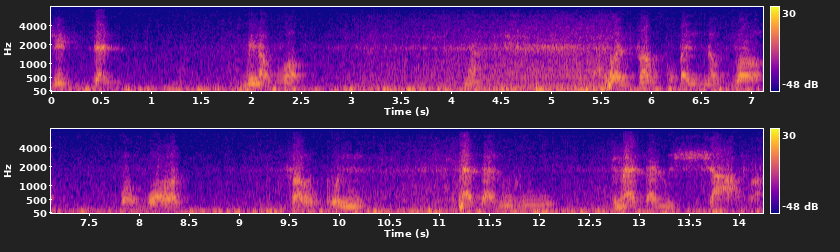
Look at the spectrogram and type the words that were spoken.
جدا من الضاء نعم والفرق بين الضاء والضاد فرق مثله مثل الشعرة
